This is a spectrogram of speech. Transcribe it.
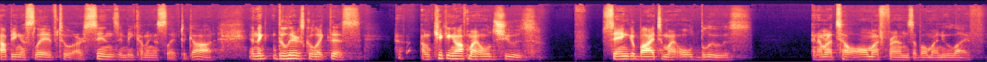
not being a slave to our sins and becoming a slave to God. And the, the lyrics go like this I'm kicking off my old shoes, saying goodbye to my old blues and I'm going to tell all my friends about my new life.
